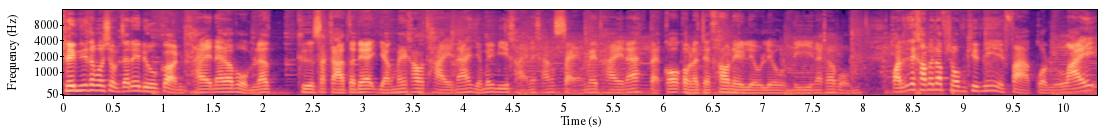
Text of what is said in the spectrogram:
คลิปนี้ท่านผู้ชมจะได้ดูก่อนใครนะครับผมแล้วคือสกาตัวเนี้ยยังไม่เข้าไทยนะ ยังไม่มีขายในครั้งแสงในไทยนะ แต่ก็กำลังจะเข้าในเร็วๆนี้นะครับผมก่อนที่จะเข้าไปรับชมคลิปนี้ฝากกดไลค์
